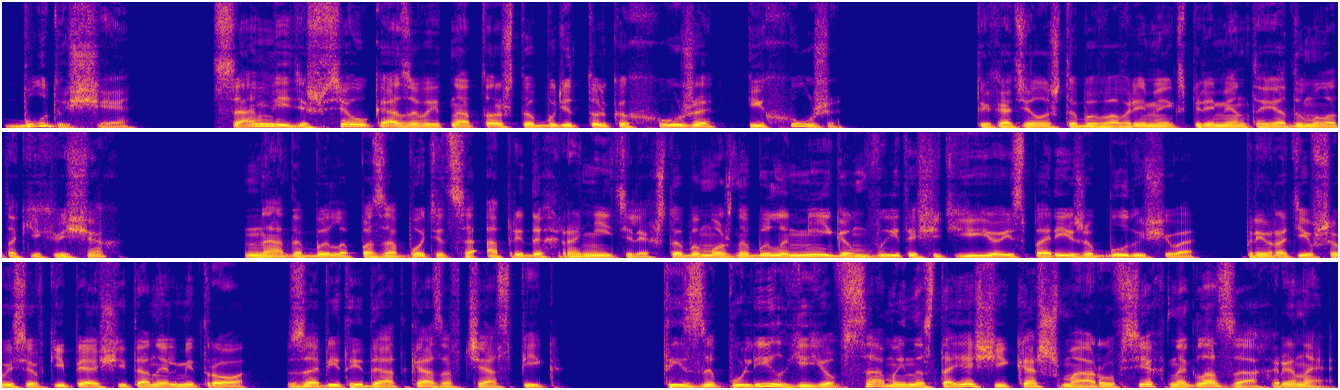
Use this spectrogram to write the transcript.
Будущее. Сам видишь, все указывает на то, что будет только хуже и хуже. Ты хотела, чтобы во время эксперимента я думал о таких вещах? Надо было позаботиться о предохранителях, чтобы можно было мигом вытащить ее из Парижа будущего, превратившегося в кипящий тоннель метро, забитый до отказа в час пик. Ты запулил ее в самый настоящий кошмар у всех на глазах, Рене.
